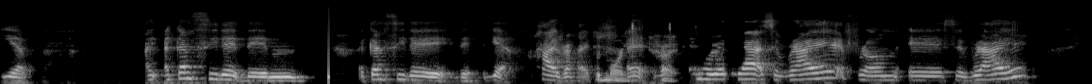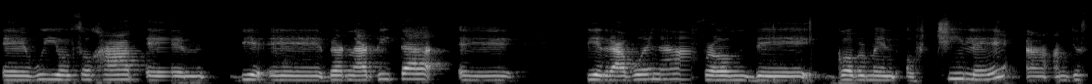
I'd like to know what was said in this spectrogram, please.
Yeah, I, I can see the, the um, I can see the, the yeah. Hi, Rafael. Good morning. Uh, Hi. Moreira Sebrae from uh, Sebrae. Uh, we also have um, uh, Bernardita uh, Piedrabuena from the government of Chile. Uh, I'm just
